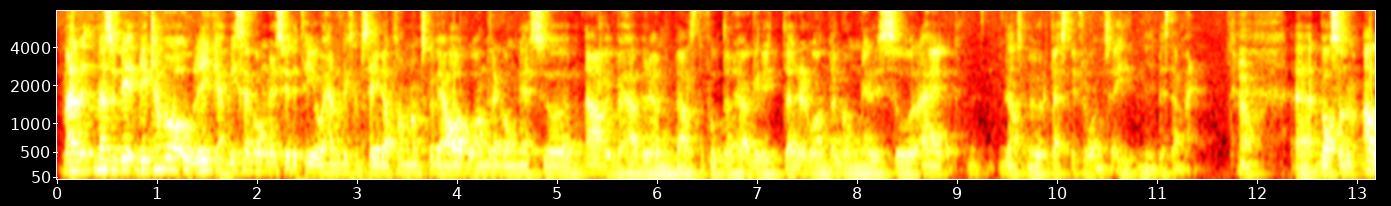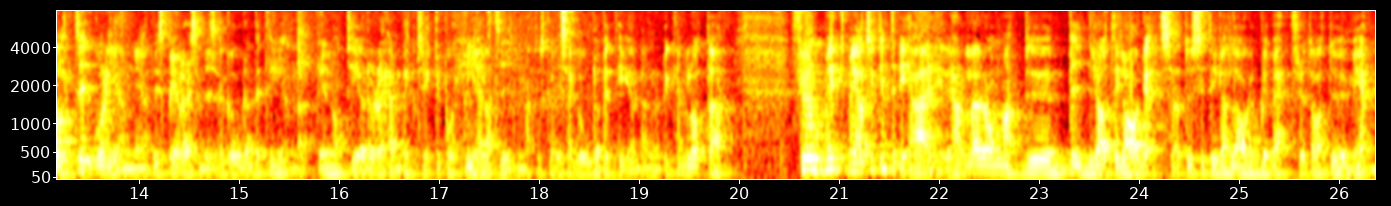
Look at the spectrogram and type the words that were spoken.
Men, men så det, det kan vara olika. Vissa gånger så är det Theo Henrik som säger att honom ska vi ha och andra gånger så ja, vi behöver en vänsterfotad högerytter och andra gånger så nej, den som har gjort bäst ifrån sig, ni bestämmer. Ja. Eh, vad som alltid går igen är att det är spelare som visar goda beteenden. Det är något Theodor och Henrik trycker på hela tiden, att du ska visa goda beteenden. Och det kan låta flummigt, men jag tycker inte det är det. Det handlar om att du bidrar till laget, att du ser till att laget blir bättre av att du är med.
